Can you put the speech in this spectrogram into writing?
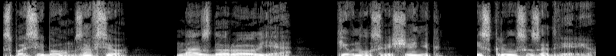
Спасибо вам за все. На здоровье, кивнул священник и скрылся за дверью.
